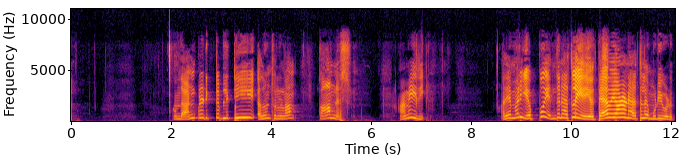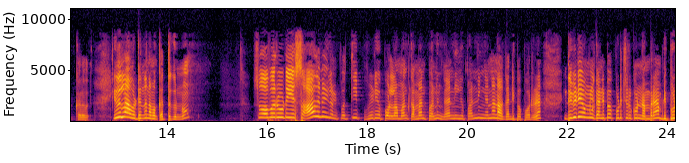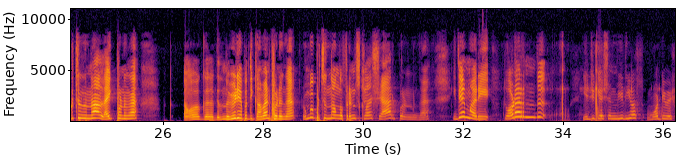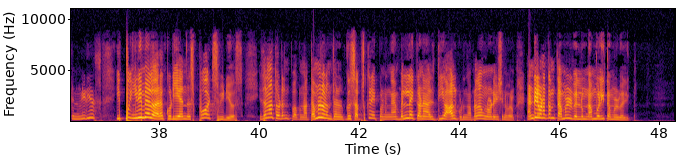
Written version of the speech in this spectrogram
அந்த அன்பிரடிக்டபிலிட்டி அதுவும் சொல்லலாம் காம்னஸ் அமைதி. அதே மாதிரி எப்போ எந்த நேரத்தில் தேவையான நேரத்தில் முடிவு எடுக்கிறது. இதெல்லாம் அவர்கிட்ட நம்ம கற்றுக்கணும் ஸோ அவருடைய சாதனைகள் பற்றி வீடியோ போடலாமான்னு கமெண்ட் பண்ணுங்கள் நீங்கள் பண்ணிங்கன்னா நான் கண்டிப்பாக போடுறேன். இந்த வீடியோ உங்களுக்கு கண்டிப்பாக பிடிச்சிருக்கும்னு நம்புகிறேன் அப்படி பிடிச்சிருந்துன்னா லைக் பண்ணுங்கள் இந்த வீடியோ பற்றி கமெண்ட் பண்ணுங்கள் ரொம்ப பிடிச்சிருந்தா உங்கள் ஃப்ரெண்ட்ஸ்க்கெலாம் ஷேர் பண்ணுங்கள் இதே மாதிரி தொடர்ந்து எஜுகேஷன் வீடியோஸ் மோட்டிவேஷன் வீடியோஸ் இப்போ இனிமேல் வரக்கூடிய இந்த ஸ்போர்ட்ஸ் வீடியோஸ் இதெல்லாம் தொடர்ந்து பார்க்கணும். தமிழ் வளம் சேனலுக்கு சப்ஸ்கிரைப் பண்ணுங்கள் பெல் ஐக்கானை அழுத்தி ஆள் கொடுங்க அப்போ தான் உங்களோட விஷயம் வரும். நன்றி வணக்கம். தமிழ் வெல்லும் நம் வழி தமிழ் வழி.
